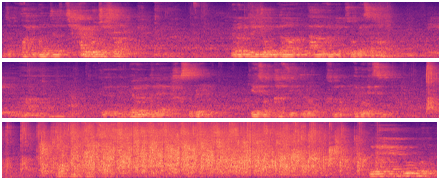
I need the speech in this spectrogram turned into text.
그래서 그거 한번 저잘 고쳐서 여러분들이 조금 더 나은 환경 속에서 어, 그 여러분들의 학습을 계속 할 수 있도록 한번 해보겠습니다. 그리고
